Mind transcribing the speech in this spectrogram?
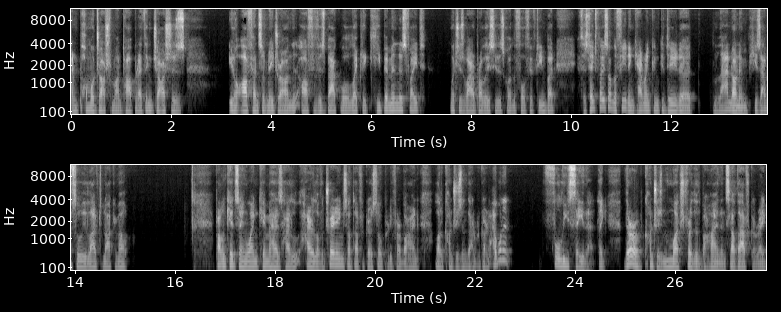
and pummel Josh from on top. But I think Josh's you know offensive nature on off of his back will likely keep him in this fight, which is why I'll probably see this go in the full 15. But if this takes place on the feet and Cameron can continue to land on him, he's absolutely live to knock him out. Problem Kid saying Wang Kim has high, higher level training. South Africa is still pretty far behind a lot of countries in that regard. I wouldn't fully say that. Like there are countries much further behind than South Africa, right?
